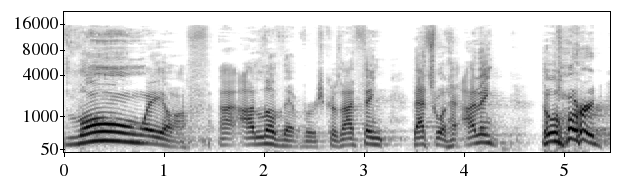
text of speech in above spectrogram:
long way off. I, I love that verse because I think that's what, I think the Lord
